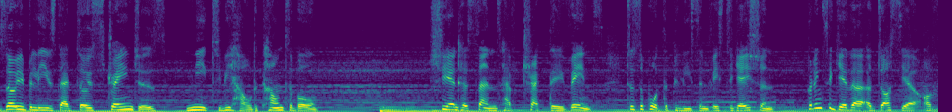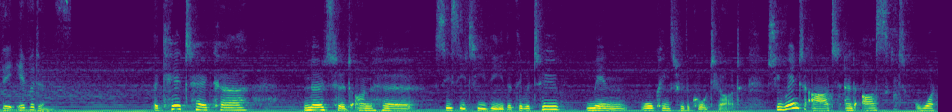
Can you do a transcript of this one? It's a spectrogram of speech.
Zoe believes that those strangers need to be held accountable. She and her sons have tracked the events to support the police investigation, putting together a dossier of their evidence. The caretaker noted on her CCTV that there were two men walking through the courtyard. She went out and asked what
